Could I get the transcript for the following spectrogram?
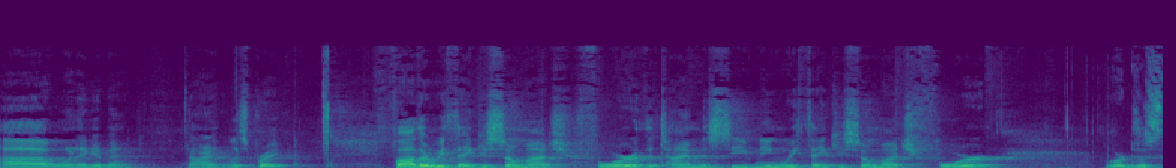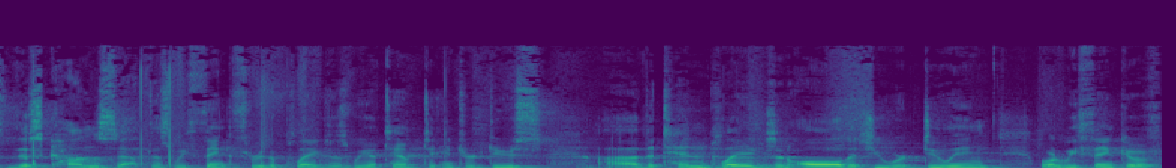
uh, when I get back. All right, let's pray. Father, we thank you so much for the time this evening. We thank you so much for, Lord, just this concept as we think through the plagues, as we attempt to introduce uh, the 10 plagues and all that you were doing. Lord, we think of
